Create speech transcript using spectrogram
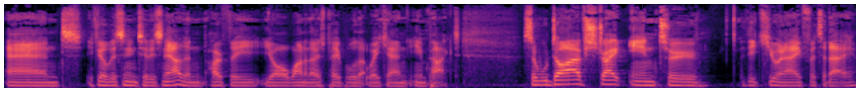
And if you're listening to this now, then hopefully you're one of those people that we can impact. So we'll dive straight into the Q&A for today.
